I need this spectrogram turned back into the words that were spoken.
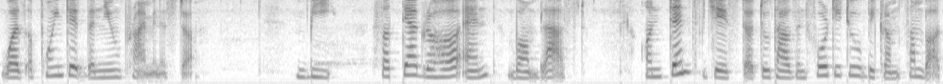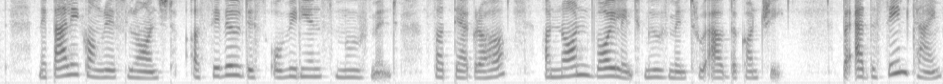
was appointed the new Prime Minister. B. Satyagraha and Bomb Blast. On 10th Jesta 2042 Bikram Sambat, Nepali Congress launched a civil disobedience movement, Satyagraha, a non-violent movement throughout the country. But at the same time,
